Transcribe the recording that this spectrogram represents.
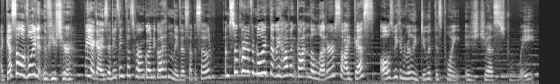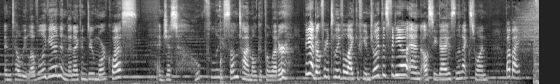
I guess I'll avoid it in the future. But yeah, guys, I do think that's where I'm going to go ahead and leave this episode. I'm still kind of annoyed that we haven't gotten the letter, so I guess all we can really do at this point is just wait until we level again, and then I can do more quests. And just hopefully sometime I'll get the letter. But yeah, don't forget to leave a like if you enjoyed this video, and I'll see you guys in the next one. Bye-bye.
